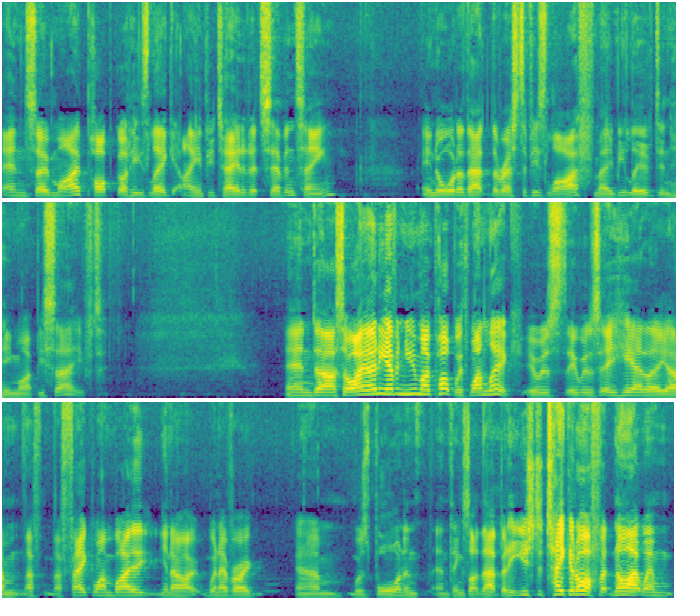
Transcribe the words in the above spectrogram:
and so my pop got his leg amputated at 17 in order that the rest of his life may be lived and he might be saved. And uh, so I only ever knew my pop with one leg. It was, it was he had a, um, a, a, fake one by, you know, whenever I um, was born and, and things like that. But he used to take it off at night when,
